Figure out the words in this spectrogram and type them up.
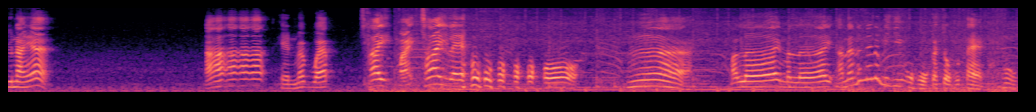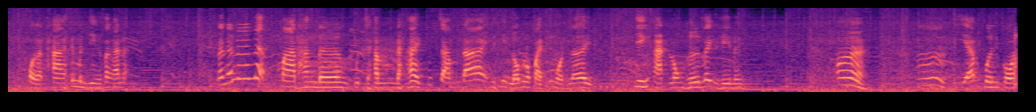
อยู่ไหนอะอ่าอ่าอ่าเห็นแวบๆ ใช่ไหมใช่แล้วเออ มาเลยมาเลยอันนั้นนั่นนั่นมียิงโอ้โหกระจกกูแตกโอ้โหเปิดทางให้มันยิงซะงั้นอะนั่นนั่นนั่นนั่นมาทางเดิมกูจำได้กูจำได้นี่ล้มลงไปทั้งหมดเลย ยิงอัดลงพื้นได้อีกทีหนึ่งเอออืมแย้มปืนกล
